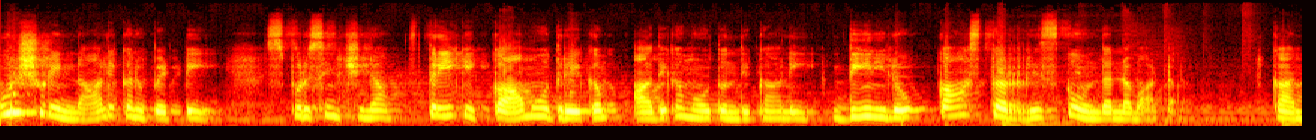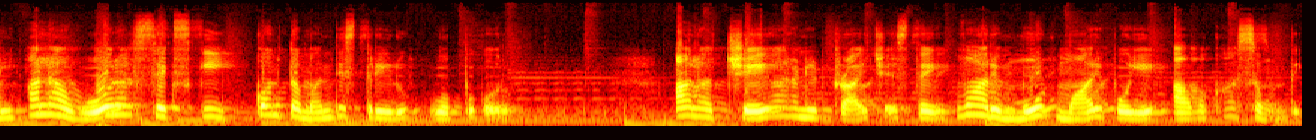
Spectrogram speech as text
పురుషుడి నాలికను పెట్టి స్పృశించిన స్త్రీకి కామోద్రేకం అధికమవుతుంది కానీ దీనిలో కాస్త రిస్క్ ఉందన్నమాట. కానీ అలా ఓరల్ సెక్స్కి కొంతమంది స్త్రీలు ఒప్పుకోరు. అలా చేయాలని ట్రై చేస్తే వారి మూడ్ మారిపోయే అవకాశం ఉంది.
